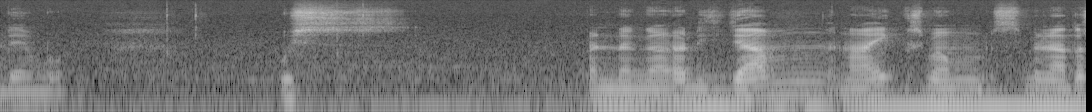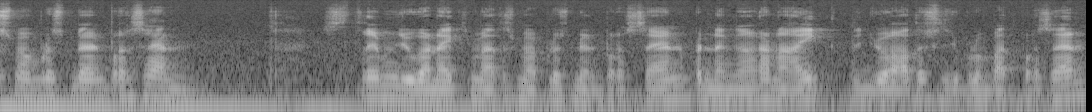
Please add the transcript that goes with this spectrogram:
ada yang bro Ush, pendengar di jam naik 999%. Stream juga naik 999%, pendengar naik 774%,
